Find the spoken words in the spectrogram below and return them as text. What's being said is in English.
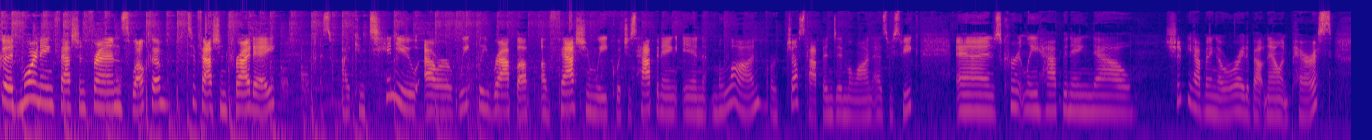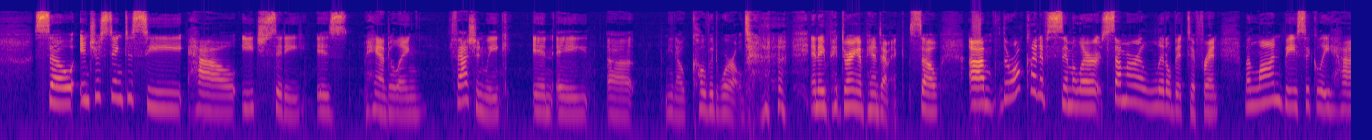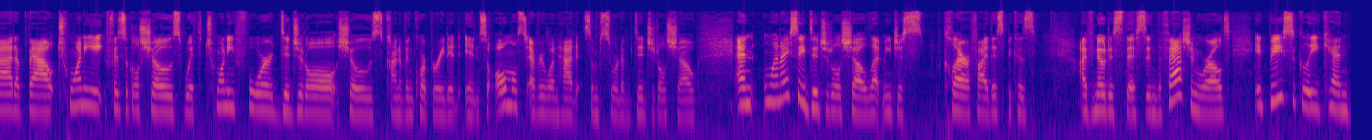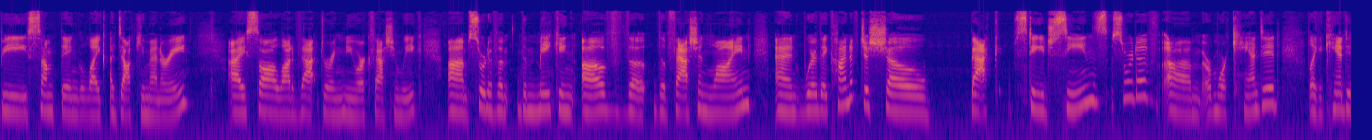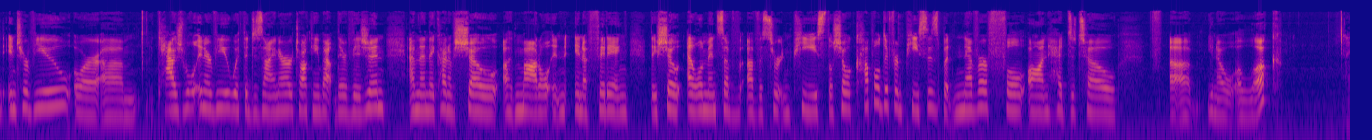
Good morning, fashion friends. Welcome to Fashion Friday. As I continue our weekly wrap up of Fashion Week, which is happening in Milan, or just happened in Milan as we speak, and is currently happening now, should be happening right about now in Paris. So interesting to see how each city is handling Fashion Week in a uh, you know COVID world in a during a pandemic. So um, they're all kind of similar. Some are a little bit different. Milan basically had about 28 physical shows with 24 digital shows kind of incorporated in. So almost everyone had some sort of digital show. And when I say digital show, let me just clarify this because I've noticed this in the fashion world. It basically can be something like a documentary I saw a lot of that during New York Fashion Week, um, sort of a, the making of the the fashion line, and where they kind of just show backstage scenes, sort of, um, or more candid, like a candid interview or um, casual interview with the designer talking about their vision. And then they kind of show a model in, in a fitting. They show elements of, of a certain piece. They'll show a couple different pieces, but never full on head to toe uh, you know, a look,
